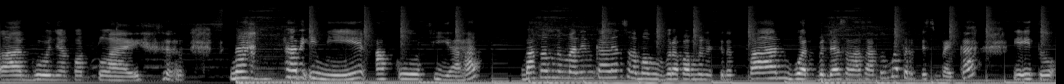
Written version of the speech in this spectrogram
lagunya Coldplay. nah, hari ini aku Via bakal nemenin kalian selama beberapa menit ke depan buat bedah salah satu masterpiece mereka yaitu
